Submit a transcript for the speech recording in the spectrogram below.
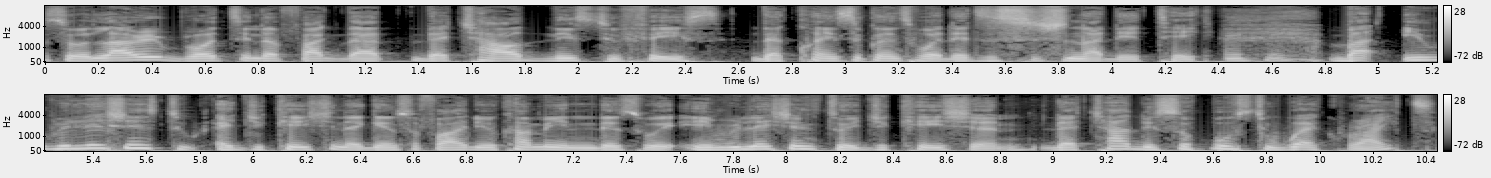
so Larry brought in the fact that the child needs to face the consequence for the decision that they take. Mhm. But in relation to education, again, so far you come in this way. In relation to education, the child is supposed to work, right?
